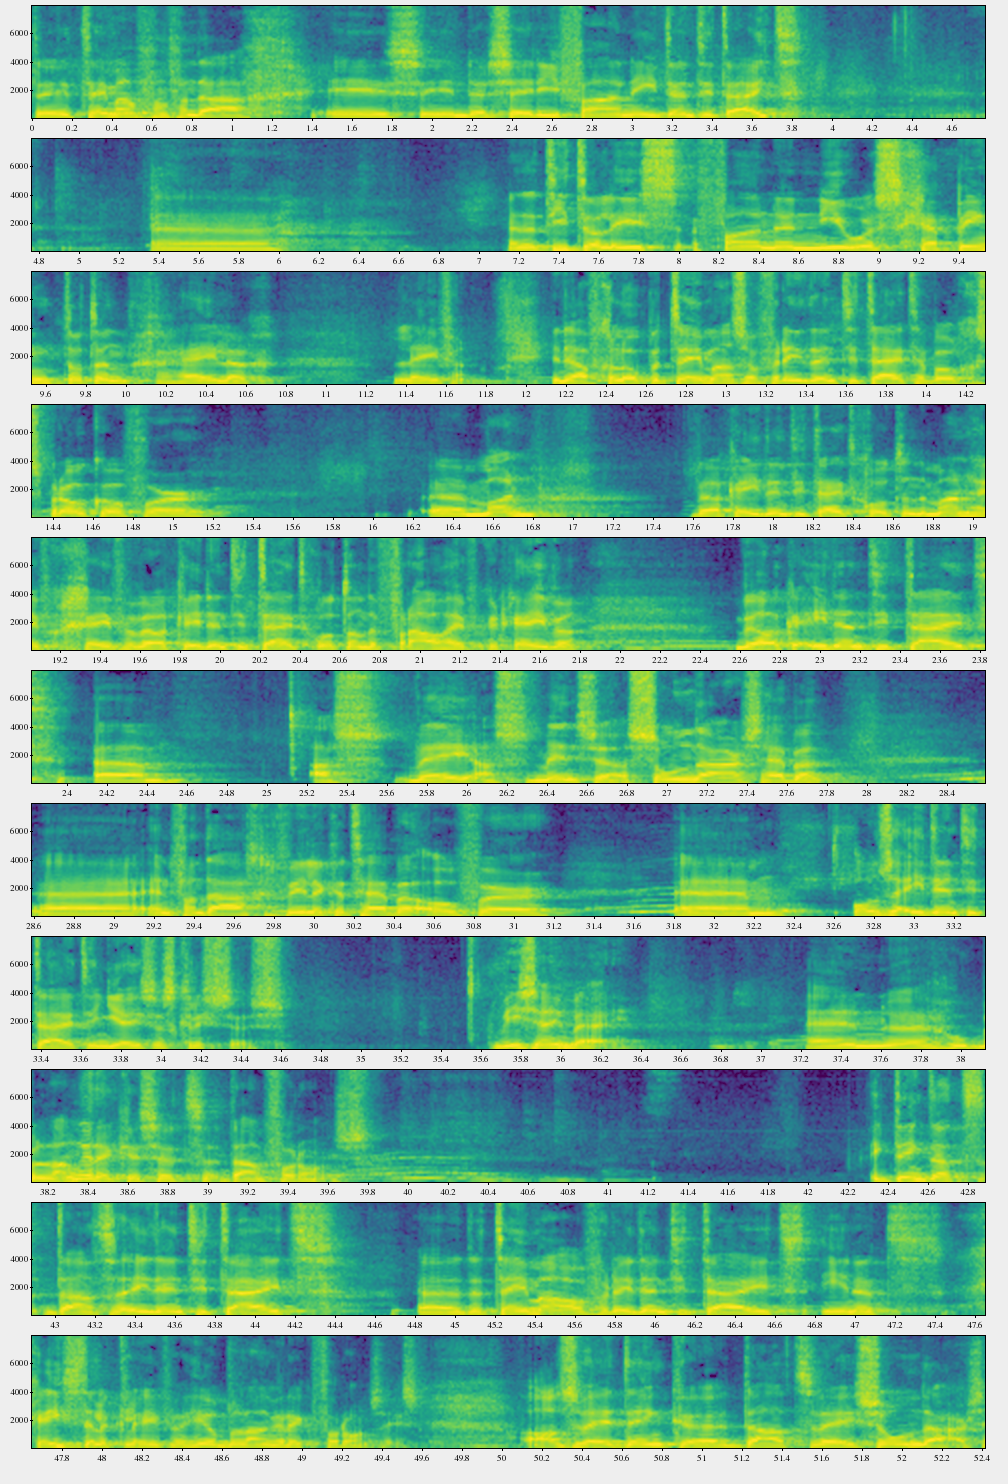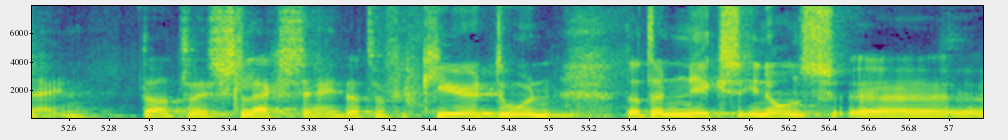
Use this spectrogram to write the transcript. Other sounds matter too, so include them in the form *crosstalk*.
Het thema van vandaag is in de serie van identiteit. Uh, en de titel is Van een nieuwe schepping tot een geheilig leven. In de afgelopen thema's over identiteit hebben we gesproken over uh, man. Welke identiteit God aan de man heeft gegeven. Welke identiteit God aan de vrouw heeft gegeven. Welke identiteit um, als wij als mensen, als zondaars hebben. Uh, en vandaag wil ik het hebben over um, onze identiteit in Jezus Christus. Wie zijn wij? En uh, hoe belangrijk is het dan voor ons? Ik denk dat, dat identiteit, het thema over identiteit in het geestelijk leven heel belangrijk voor ons is. Als wij denken dat wij zondaar zijn, dat wij slecht zijn, dat we verkeerd doen, dat er niks in ons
